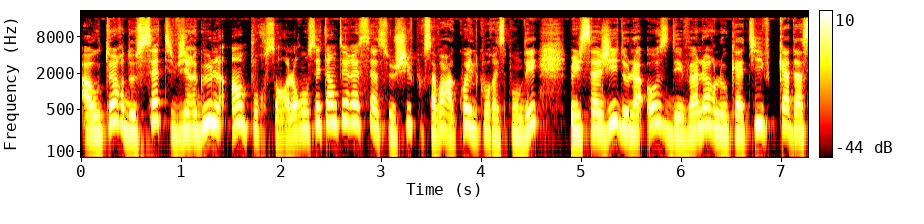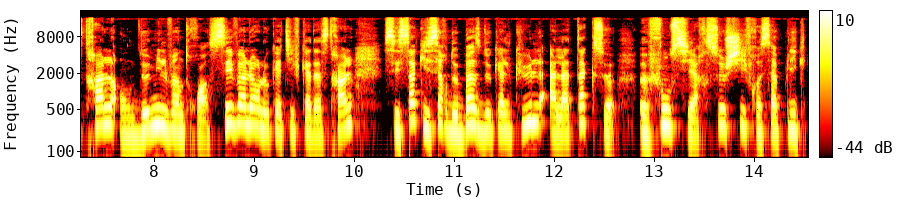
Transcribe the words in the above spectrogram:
à hauteur de 7,1%. Alors on s'est intéressé à ce chiffre pour savoir à quoi il correspondait, mais il s'agit de la hausse des valeurs locatives cadastrales en 2023. Ces valeurs locatives cadastrales, c'est ça qui sert de base de calcul à la taxe euh, foncière. Ce chiffre s'applique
